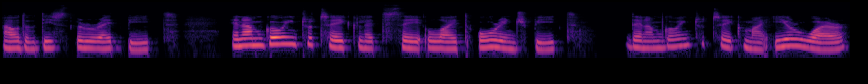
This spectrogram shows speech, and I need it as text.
out of this red bead. And I'm going to take, let's say, light orange bead. Then I'm going to take my ear wire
